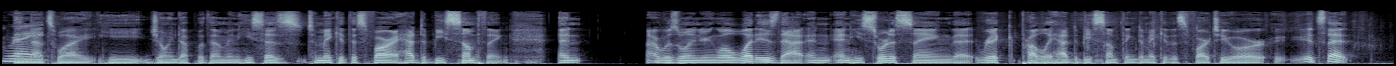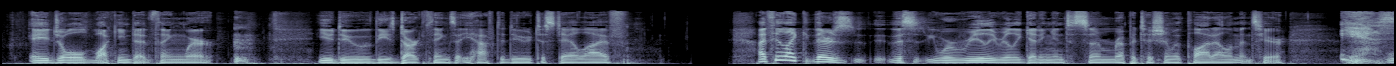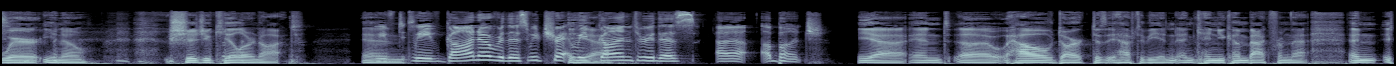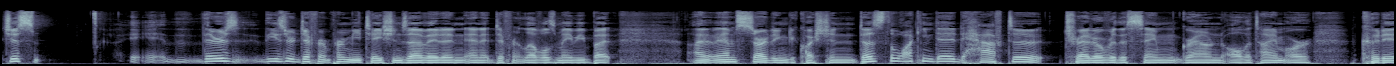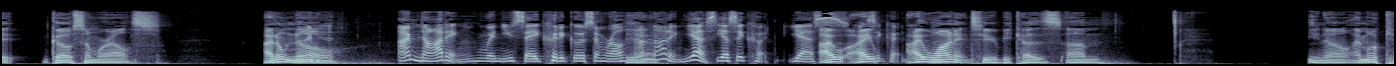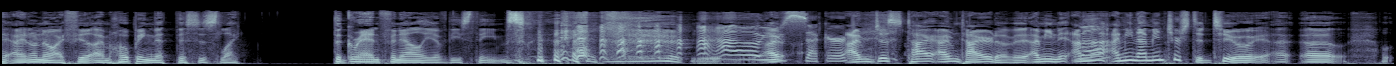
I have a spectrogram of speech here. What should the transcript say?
Right. and that's why he joined up with them and he says to make it this far I had to be something and I was wondering well what is that and and he's sort of saying that Rick probably had to be something to make it this far too or it's that age old walking dead thing where you do these dark things that you have to do to stay alive I feel like there's this we're really really getting into some repetition with plot elements here Yes. where you know should you kill or not and We've we've gone over this. We've tra- we've Yeah. gone through this uh, a bunch. Yeah and uh how dark does it have to be and and can you come back from that and it just it, there's these are different permutations of it and and at different levels maybe but I am starting to question does The Walking Dead have to tread over the same ground all the time or could it go somewhere else? I don't know. I'm nodding when you say, "Could it go somewhere else?" Yeah. I'm nodding. Yes, yes, it could. Yes, I I yes, it could. I want it to because um you know, I'm okay. I don't know. I feel I'm hoping that this is like the grand finale of these themes. oh, you I- sucker! I'm just tired. I'm tired of it. I mean, I'm Well- not. I mean, I'm interested too. Uh, uh,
